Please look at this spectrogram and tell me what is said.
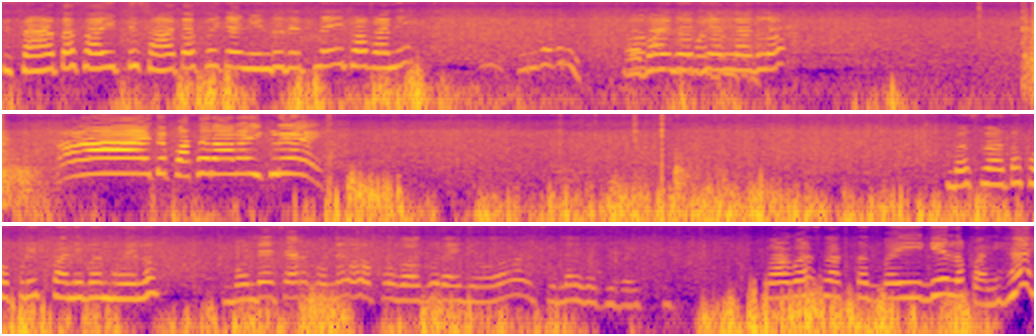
ते सहा तास आहे ते सहा तास काय निंदू देत नाही का पाणी गरजेला लागलं आय ते पसारा आणा इकडे बसलो आता खोपडीत पाणी बंद व्हायला बोंड्या चार बोंड्या बापू बागू राहिले हो तिला बाई वागवाच लागतात बाई गेलं पाणी हाय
